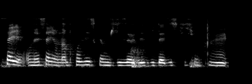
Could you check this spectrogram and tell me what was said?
essaye, on essaye, on improvise comme je disais au début de la discussion. Ouais.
